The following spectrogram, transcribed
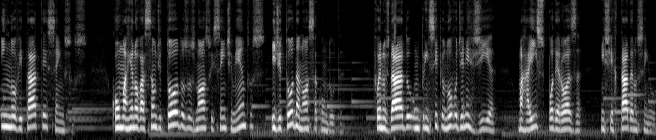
in novitate sensus com uma renovação de todos os nossos sentimentos e de toda a nossa conduta. Foi-nos dado um princípio novo de energia, uma raiz poderosa enxertada no Senhor.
